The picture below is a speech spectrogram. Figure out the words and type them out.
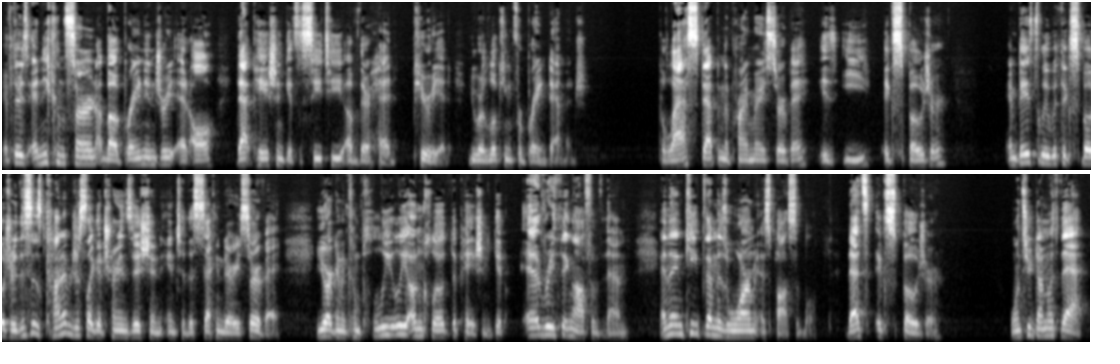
If there's any concern about brain injury at all, that patient gets a CT of their head period. You are looking for brain damage. The last step in the primary survey is E, exposure. And basically, with exposure, this is kind of just like a transition into the secondary survey. You are going to completely unclothe the patient, get everything off of them, and then keep them as warm as possible. That's exposure. Once you're done with that,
